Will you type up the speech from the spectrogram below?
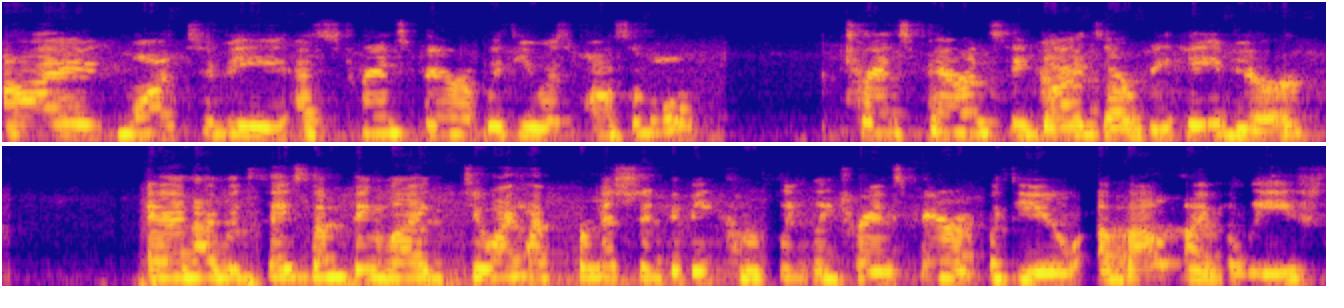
I want to be as transparent with you as possible transparency guides our behavior. And I would say something like, Do I have permission to be completely transparent with you about my beliefs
